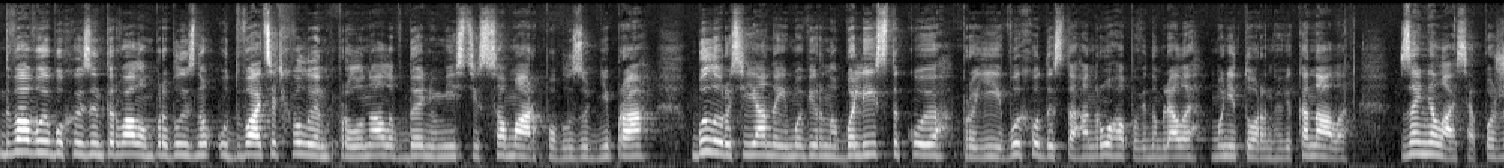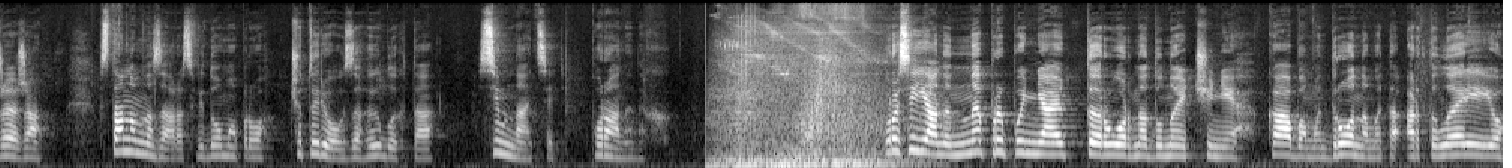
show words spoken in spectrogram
Два вибухи з інтервалом приблизно у 20 хвилин пролунали в день у місті Самар поблизу Дніпра. Били росіяни ймовірно балістикою. Про її виходи з Таганрога повідомляли моніторингові канали. Зайнялася пожежа. Станом на зараз відомо про чотирьох загиблих та 17 поранених. Росіяни не припиняють терор на Донеччині. Кабами, дронами та артилерією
